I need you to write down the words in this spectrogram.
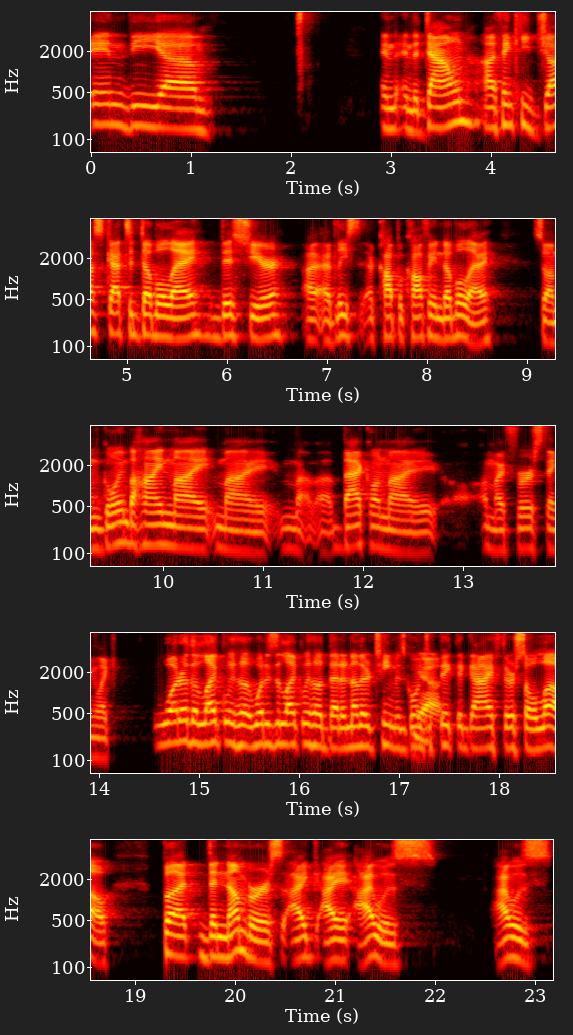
in the um, in in the down. I think he just got to Double A this year, uh, at least a cup of coffee in Double A. So I'm going behind my my, my uh, back on my on my first thing. Like, what are the likelihood? What is the likelihood that another team is going yeah. to pick the guy if they're so low? But the numbers, I I I was I was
